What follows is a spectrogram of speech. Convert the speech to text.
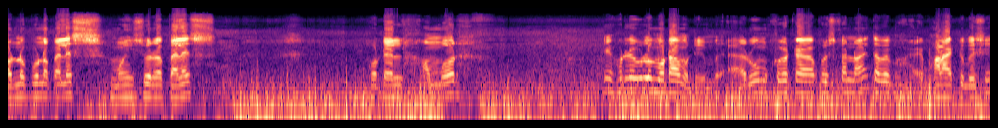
Annapurna palace, Mahishura palace, hotel Amber. এই হোটেলগুলো মোটামুটি, রুম খুব একটা পরিষ্কার নয়, তবে ভাড়া একটু বেশি,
